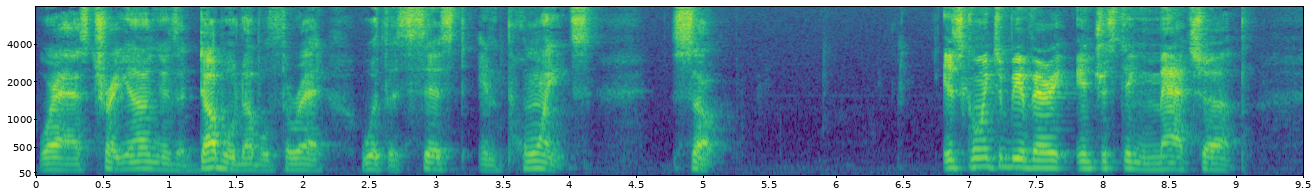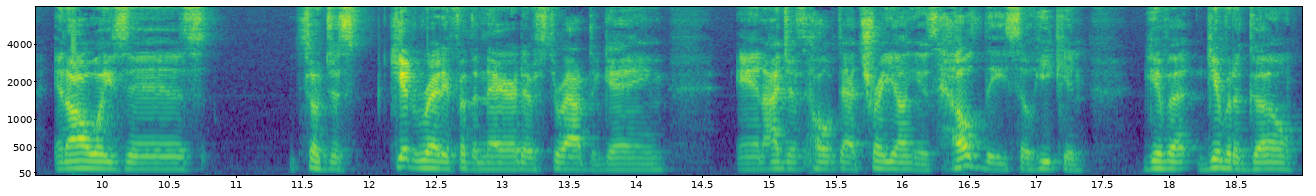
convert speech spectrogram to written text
Whereas Trae Young is a double double threat with assist and points. So it's going to be a very interesting matchup. It always is. So just get ready for the narratives throughout the game and I just hope that Trae Young is healthy so he can give it give it a go.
